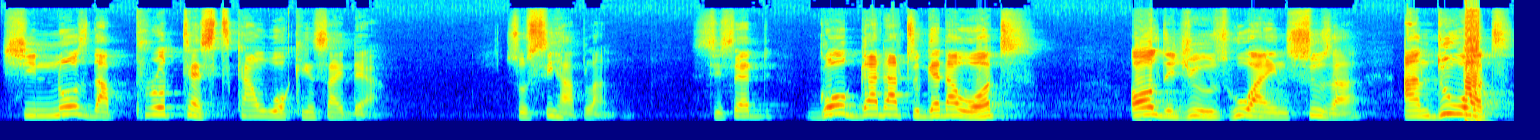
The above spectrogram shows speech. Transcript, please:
She knows that protest can't work inside there. So see her plan. She said, Go gather together what? All the Jews who are in Susa and do what?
